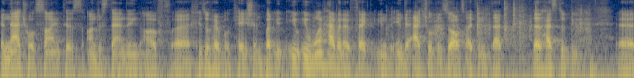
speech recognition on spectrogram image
a natural scientist's understanding of uh, his or her vocation, but it, it, it, won't have an effect in the, in the actual results. I think that that has to be, uh,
